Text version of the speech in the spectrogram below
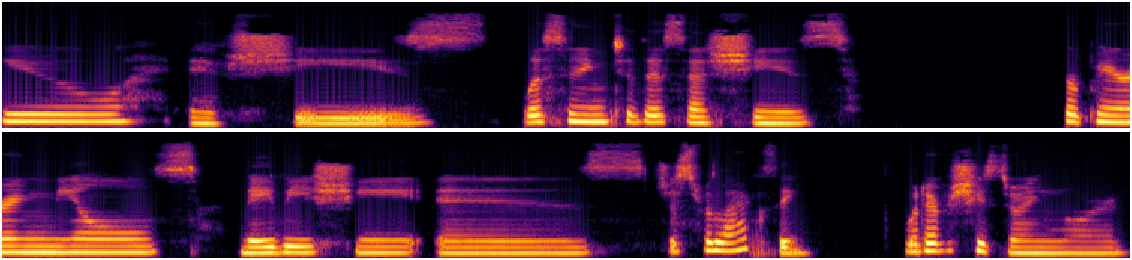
you, if she's listening to this as she's preparing meals, maybe she is just relaxing, whatever she's doing, Lord.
